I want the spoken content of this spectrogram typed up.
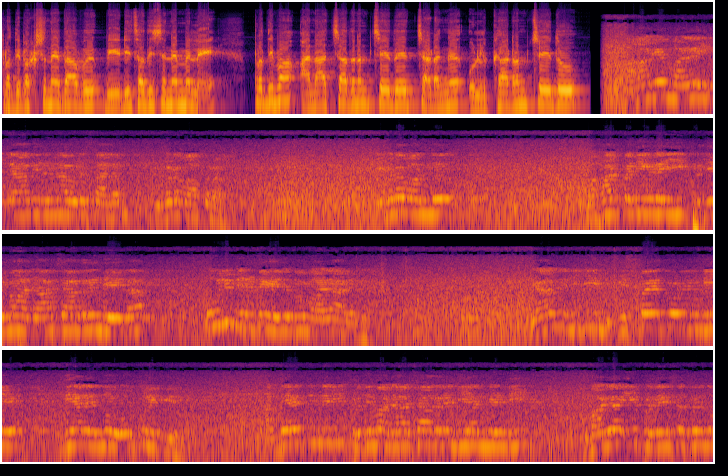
പ്രതിപക്ഷ നേതാവ് V D Satheesan M L A പ്രതിമ അനാച്ഛാദനം ചെയ്ത് ചടങ്ങ് ഉദ്ഘാടനം ചെയ്തു. മഴ ഇല്ലാതിരുന്ന ഒരു സ്ഥലം ഇവിടെ മാത്രമാണ്. ഇവിടെ വന്ന് മഹാത്മജിയുടെ ഈ പ്രതിമ അനാച്ഛാദനം ചെയ്ത ഒരു മിനിറ്റ് കഴിഞ്ഞപ്പോൾ മഴ ആരംഭിച്ചു. ഞാൻ എനിക്ക് വിസ്മയത്തോടു കൂടി ഇത് ഞാൻ എന്ന് ഓർത്തു വെക്കുകയാണ് അദ്ദേഹത്തിന്റെ ഈ പ്രതിമ അനാച്ഛാദനം ചെയ്യാൻ വേണ്ടി മഴ ഈ പ്രദേശത്ത് നിന്ന്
